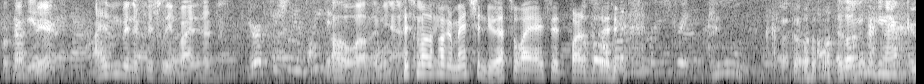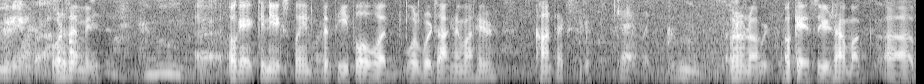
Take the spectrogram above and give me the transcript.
For craft he beer? I haven't been officially invited. I'm just. You're officially invited. Oh well then yeah. This I think- motherfucker mentioned you. That's why I said part of the Oh, city. my straight goons. Okay. As long as we can do goon improv. What does that mean? This is goons. Okay, can you explain to the people what what we're talking about here? Context. Okay, like goons. No, Like, no, no. Okay, so you're talking about um,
